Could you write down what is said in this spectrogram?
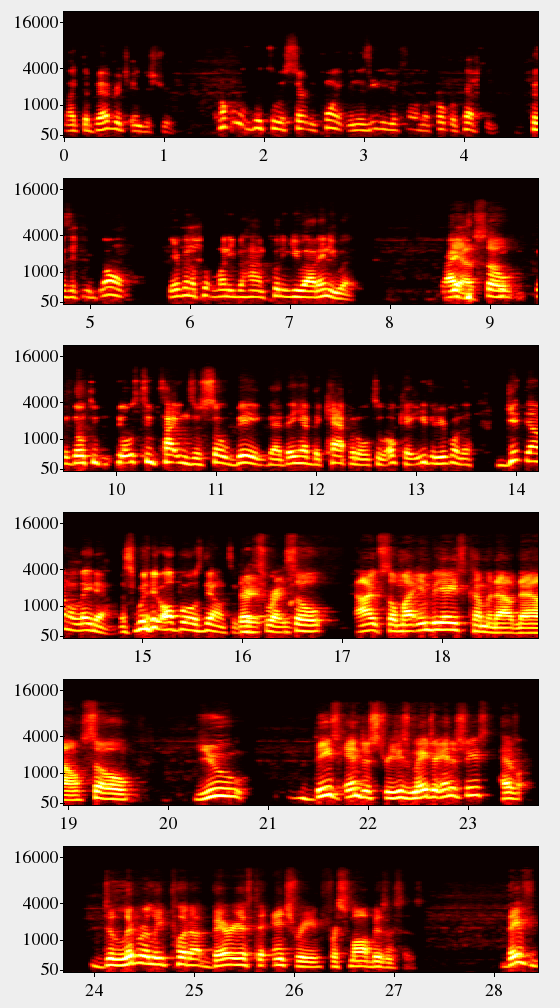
like the beverage industry, companies get to a certain point, and it's either you're selling a Coke or Pepsi, because if you don't, they're gonna put money behind putting you out anyway. Right? yeah so Because those two those two titans are so big that they have the capital to okay, either you're gonna get down or lay down. That's what it all boils down to. that's right so i so my mbas coming out now. So you these industries these major industries have deliberately put up barriers to entry for small businesses. They've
